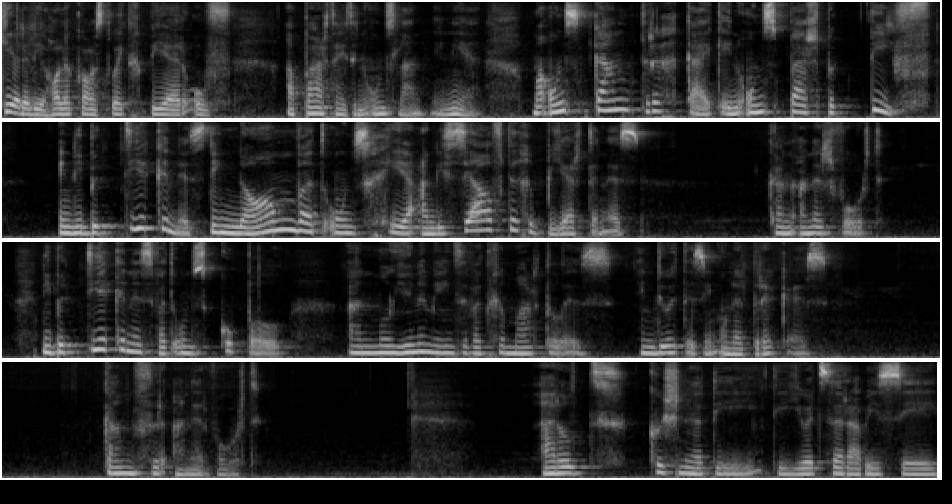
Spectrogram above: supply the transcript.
keer dat die holocaust ooit gebeur of apartheid in ons land nie nee. Maar ons kan terugkyk en ons perspektief en die betekenis die naam wat ons gee aan dieselfde gebeurtenis kan anders word. Die betekenis wat ons koppel aan miljoene mense wat gemartel is en dood is en onderdruk is kan verander word. Harold Kushner die die Joodse rabbi sê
